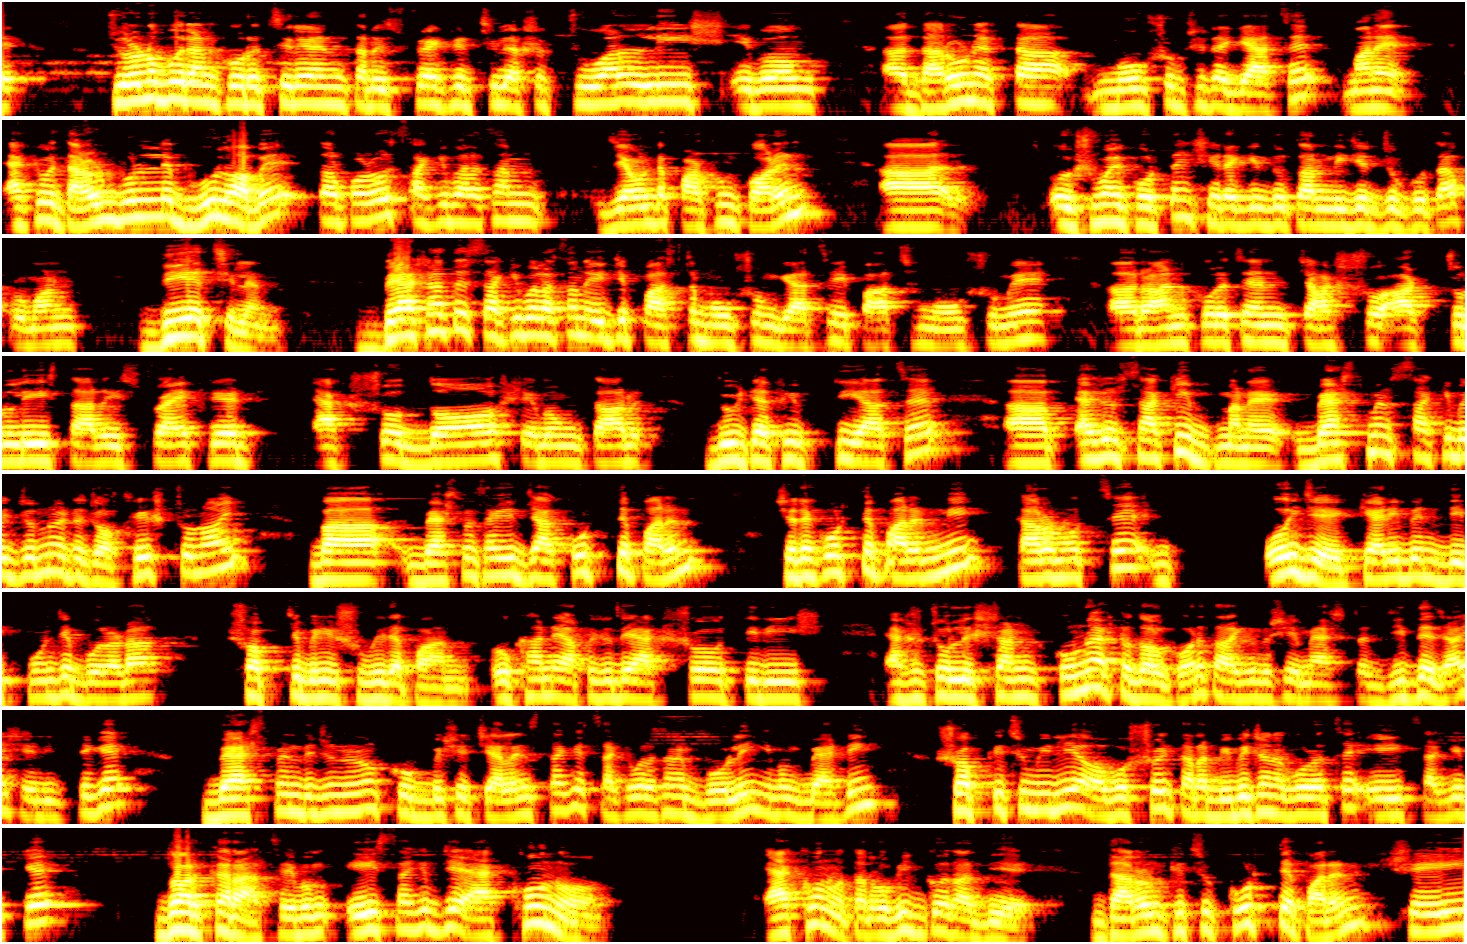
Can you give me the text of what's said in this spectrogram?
চুরানব্বই রান করেছিলেন তার স্ট্রাইক রেট ছিল একশো চুয়াল্লিশ এবং দারুণ একটা মৌসুম সেটা গেছে। মানে একেবারে দারুণ বললে ভুল হবে। তারপরেও সাকিব আল হাসান যেমনটা পারফর্ম করেন আহ, ওই সময় করতেন সেটা কিন্তু তার নিজের যোগ্যতা প্রমাণ দিয়েছিলেন। ব্যাটাতে সাকিব আল হাসান এই যে পাঁচটা মৌসুম গেছে, এই পাঁচ মৌসুমে রান করেছেন চারশো আটচল্লিশ, তার স্ট্রাইক রেট একশো দশ এবং তার দুইটা ফিফটি আছে। একজন সাকিব মানে ব্যাটসম্যান সাকিবের জন্য এটা যথেষ্ট নয় বা ব্যাটসম্যান সাকিব যা করতে পারেন, সেটা করতে পারেননি। কারণ হচ্ছে ওই যে ক্যারিবেন দ্বীপপুঞ্জে বোলাররা সবচেয়ে বেশি সুবিধা পান। ওখানে আপনি যদি একশো তিরিশ, একশো চল্লিশ রান কোনো একটা দল করে, তারা কিন্তু সেই ম্যাচটা জিতে যায়। সেই দিক থেকে ব্যাটসম্যানদের জন্য খুব বেশি চ্যালেঞ্জ থাকে। সাকিব আল হাসানের বোলিং এবং ব্যাটিং সবকিছু মিলিয়ে অবশ্যই তারা বিবেচনা করেছে এই সাকিবকে দরকার আছে এবং এই সাকিব যে এখনও এখনও তার অভিজ্ঞতা দিয়ে দারুণ কিছু করতে পারেন, সেই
